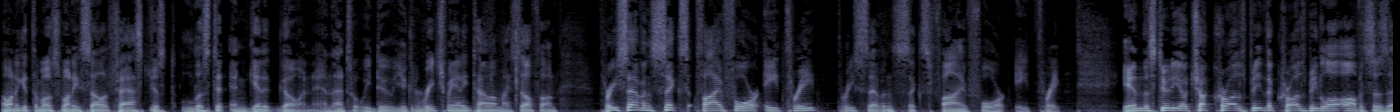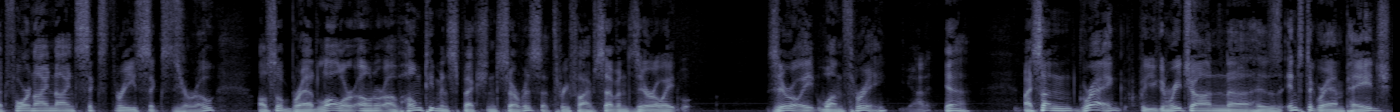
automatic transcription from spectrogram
I want to get the most money, sell it fast, just list it and get it going. And that's what we do. You can reach me anytime on my cell phone. 376 5483. 376 5483. In the studio, Chuck Crosby, the Crosby Law Offices at 499 6360. Also, Brad Lawler, owner of Home Team Inspection Service at 357 0813. You got it? Yeah. My son, Greg, who you can reach on uh, his Instagram page.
